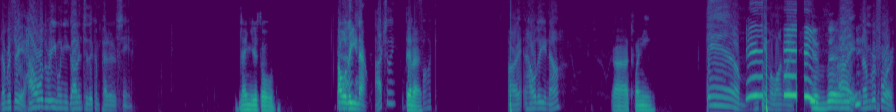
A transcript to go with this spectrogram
Number three. How old were you when you got into the competitive scene? Nine years old. How old are you now? Actually? What Did the I? Fuck. All right. and How old are you now? Uh, twenty. Damn. You came a long way. Yes, sir. All right. Number four.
